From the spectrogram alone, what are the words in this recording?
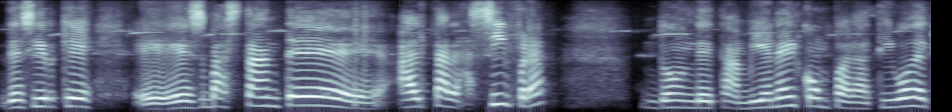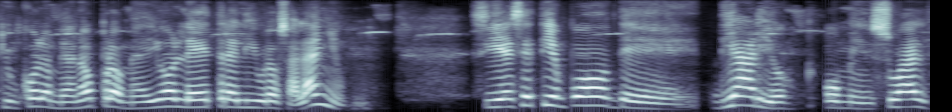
Decir, que eh, es bastante alta la cifra, donde también el comparativo de que un colombiano promedio lee tres libros al año. Si ese tiempo de diario o mensual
